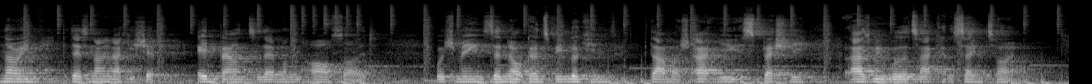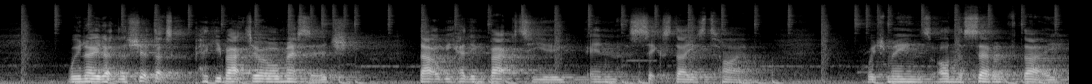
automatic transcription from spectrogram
knowing that there's an Anunnaki ship inbound to them on our side, which means they're not going to be looking that much at you, especially as we will attack at the same time. We know that the ship that's piggybacked your message, that will be heading back to you in six days' time, which means on the seventh day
